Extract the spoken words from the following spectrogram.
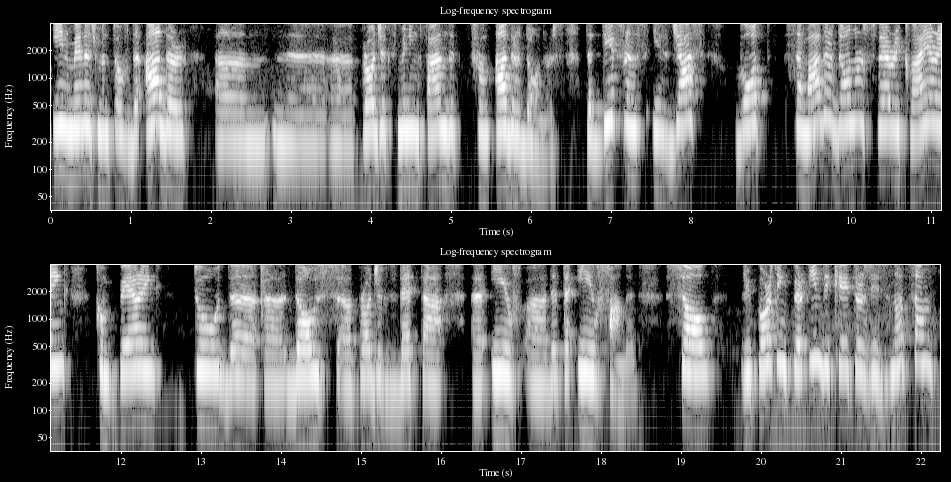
in management of the other um, uh, projects, meaning funded from other donors. The difference is just what some other donors were requiring comparing to the uh, those uh, projects that are uh, EU uh, that the EU funded. So reporting per indicators is not some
